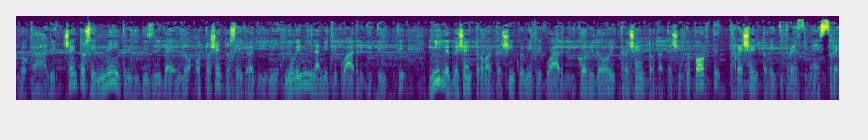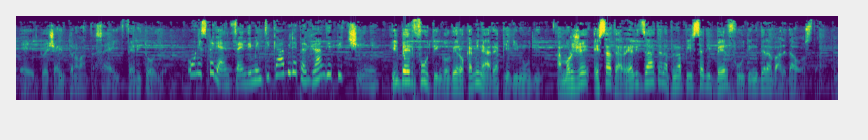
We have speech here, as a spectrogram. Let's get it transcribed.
locali, 106 metri di dislivello, 806 gradini, 9.000 metri quadri di tetti, 1.295 metri quadri di corridoi, 385 porte, 323 finestre e 296 feritoie. Un'esperienza indimenticabile per grandi e piccini. Il barefooting, ovvero camminare a piedi nudi. A Morges è stata realizzata la prima pista di barefooting della Valle d'Aosta, un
